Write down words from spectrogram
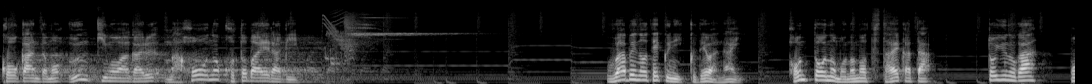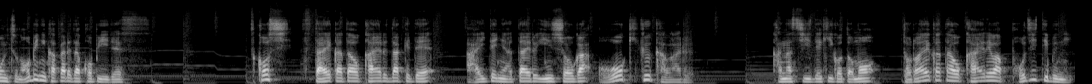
好感度も運気も上がる魔法の言葉選び。上辺のテクニックではない。本当のものの伝え方。というのが本書の帯に書かれたコピーです。少し伝え方を変えるだけで相手に与える印象が大きく変わる。悲しい出来事も捉え方を変えればポジティブに。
